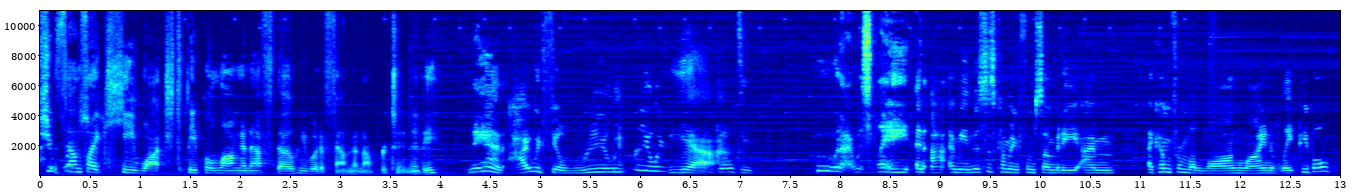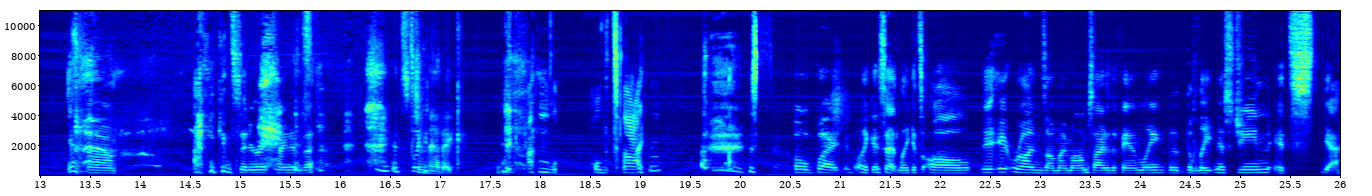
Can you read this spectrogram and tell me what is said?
She- it sounds like he watched people long enough, though, he would have found an opportunity. man, I would feel really, really, really Yeah. guilty. Dude, I was late, and I, I mean, this is coming from somebody. I'm I come from a long line of late people. Um, I consider it kind of a It's like- genetic. like I'm late all the time. So, but like I said, like it's all it, it runs on my mom's side of the family. The the lateness gene. It's yeah,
